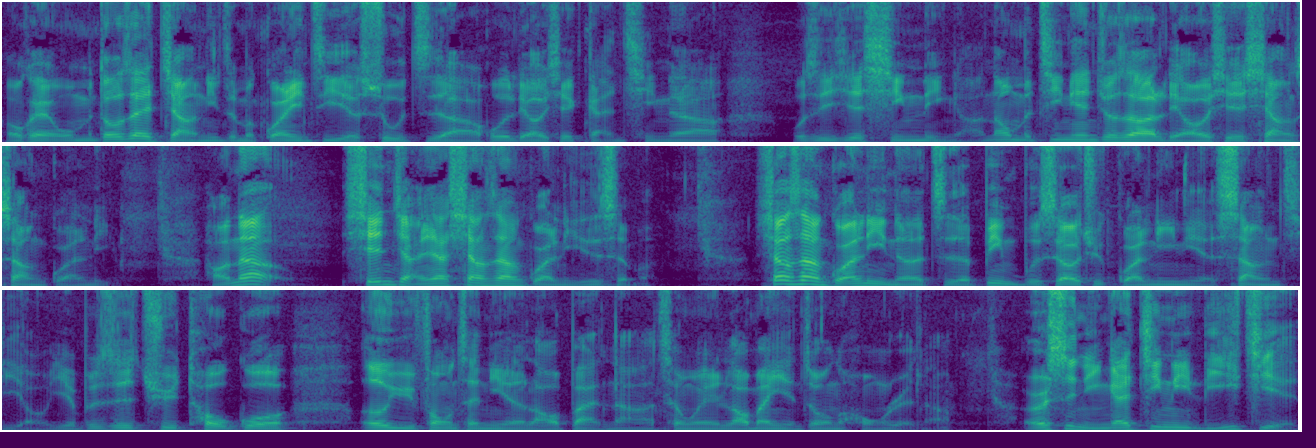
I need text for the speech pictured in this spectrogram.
？OK，我们都在讲你怎么管理自己的数字啊，或者聊一些感情的啊，或是一些心灵啊。那我们今天就是要聊一些向上管理。好，那先讲一下向上管理是什么？向上管理呢，指的并不是要去管理你的上级哦，也不是去透过阿谀奉承你的老板啊，成为老板眼中的红人啊，而是你应该尽力理解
